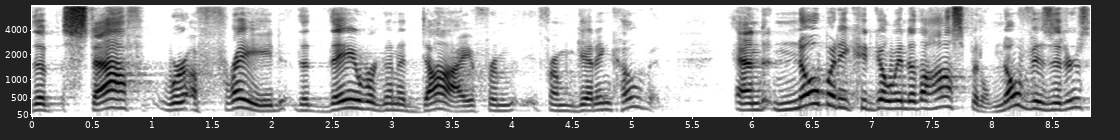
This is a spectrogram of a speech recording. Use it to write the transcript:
the staff were afraid that they were going to die from, from getting COVID. And nobody could go into the hospital, no visitors.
